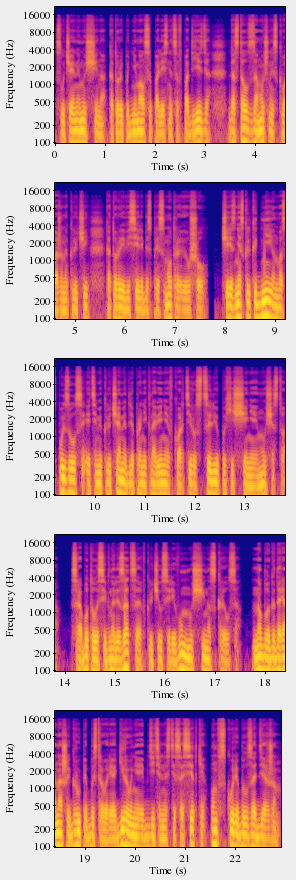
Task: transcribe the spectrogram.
случайный мужчина, который поднимался по лестнице в подъезде, достал с замочной скважины ключи, которые висели без присмотра и ушел. Через несколько дней он воспользовался этими ключами для проникновения в квартиру с целью похищения имущества. Сработала сигнализация, включился ревун, мужчина скрылся. Но благодаря нашей группе быстрого реагирования и бдительности соседки, он вскоре был задержан.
